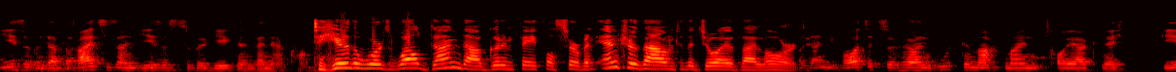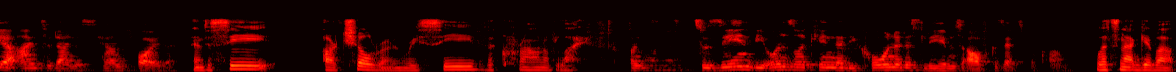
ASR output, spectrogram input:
Jesus, und da bereit zu sein, Jesus zu begegnen, wenn er kommt. To hear the words, Well done, thou good and faithful servant, enter thou into the joy of thy Lord. Und dann die Worte zu hören, gut gemacht, mein treuer Knecht, gehe ein zu deines Herrn Freude. And to see our children receive the crown of life. Und zu sehen, wie unsere Kinder die Krone des Lebens aufgesetzt bekommen. Let's not give up.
